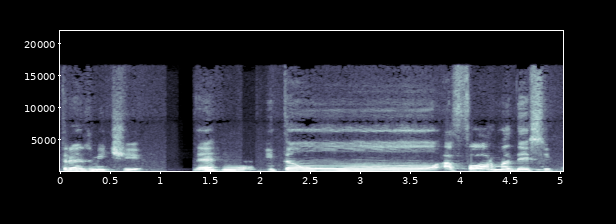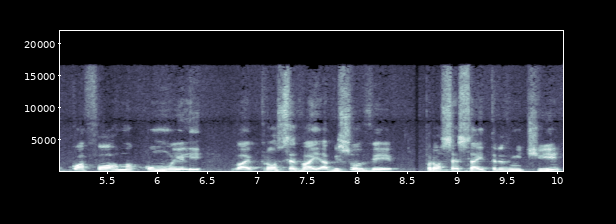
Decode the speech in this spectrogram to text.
transmitir, né? Uhum. Então, a forma desse, a forma como ele vai, vai absorver, processar e transmitir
